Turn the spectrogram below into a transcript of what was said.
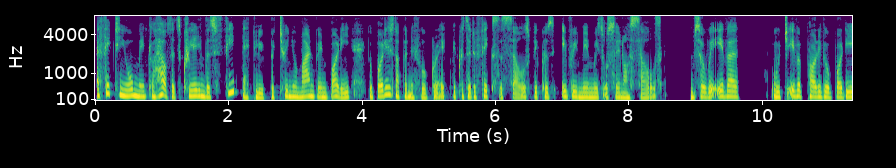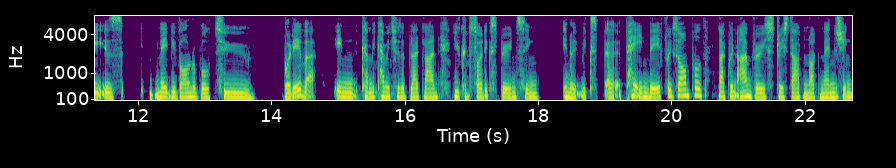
affecting your mental health. It's creating this feedback loop between your mind, brain, body. Your body's not going to feel great because it affects the cells because every memory is also in our cells. So wherever, whichever part of your body is maybe vulnerable to whatever in coming, coming through the bloodline, you can start experiencing, you know, uh, pain there. For example, like when I'm very stressed out and not managing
